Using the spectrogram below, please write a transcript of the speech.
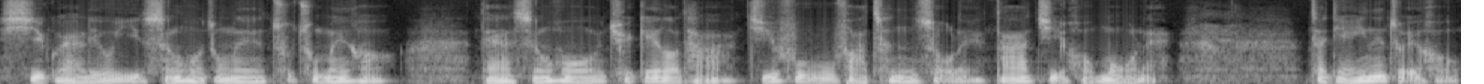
习惯留意生活中的处处美好。但生活却给了他几乎无法承受的打击和磨难。在电影的最后，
